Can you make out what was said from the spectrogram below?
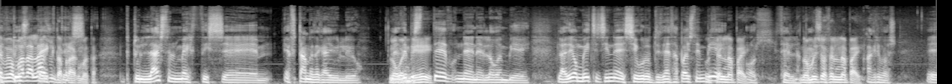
αρκετούς εβδομάδα αλλάζουν τα παίκτες. πράγματα. Τουλάχιστον μέχρι τις ε, 7 με 10 Ιουλίου. Λόγω δεν NBA? πιστεύω. Ναι, ναι, λόγω NBA. Δηλαδή ο Μίτσιτς είναι σίγουρο ότι δεν θα πάει στο NBA. θέλει να πάει. Όχι, θέλει να Νομίζω θέλει να πάει. πάει. Ακριβώς. Ε,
